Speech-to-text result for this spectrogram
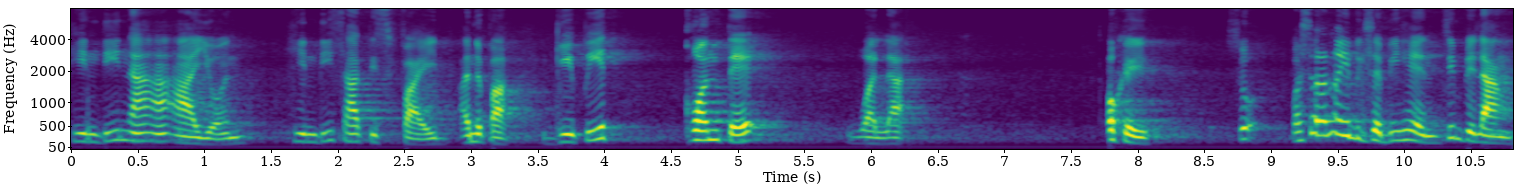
hindi naaayon, hindi satisfied, ano pa, gipit, konti, wala. Okay, so, pastor, ano ibig sabihin? Simple lang,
